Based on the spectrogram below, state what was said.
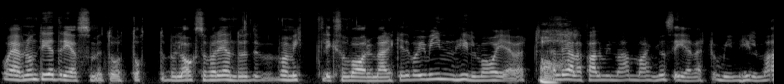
Och även om det drevs som ett, dotterbolag så var det ändå det var mitt liksom, varumärke. Det var ju min Hilma och Evert. Ja. Eller i alla fall min man Magnus Evert och min Hilma.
